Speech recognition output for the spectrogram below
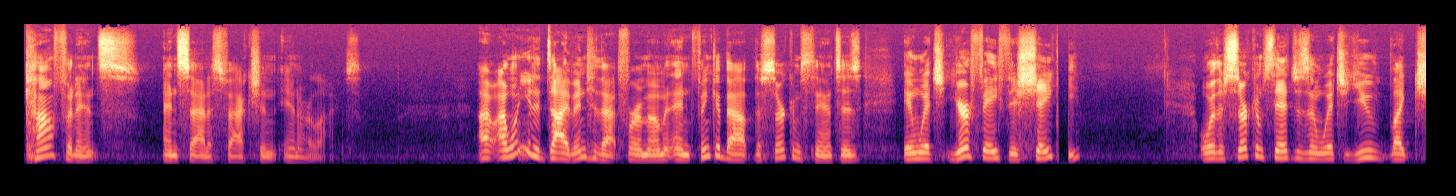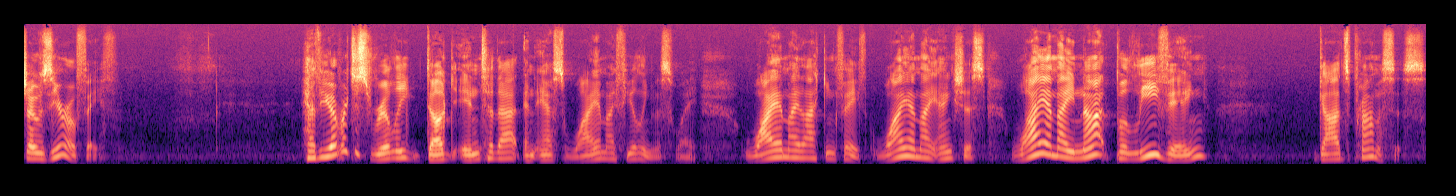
confidence and satisfaction in our lives? I, I, want you to dive into that for a moment and think about the circumstances in which your faith is shaky or the circumstances in which you like show zero faith. Have you ever just really dug into that and asked, why am I feeling this way? Why am I lacking faith? Why am I anxious? Why am I not believing God's promises?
